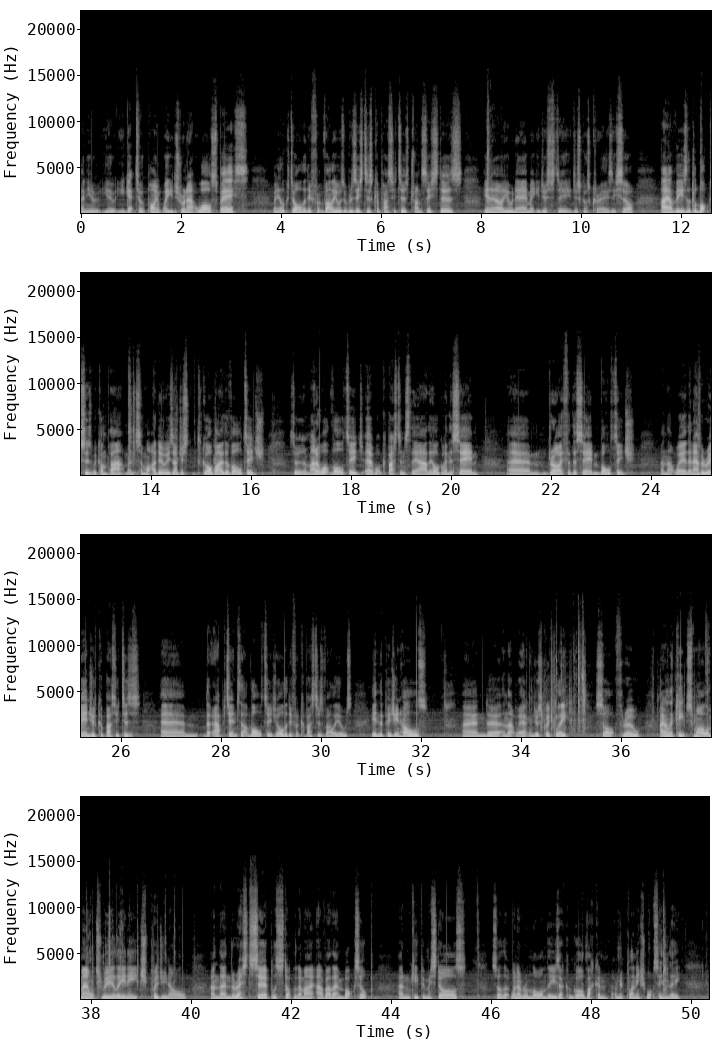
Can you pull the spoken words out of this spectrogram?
And you, you, you get to a point where you just run out of wall space when you look at all the different values of resistors, capacitors, transistors, you know, you name it, you just it just goes crazy. So I have these little boxes with compartments, and what I do is I just go by the voltage. So it doesn't matter what voltage, uh, what capacitance they are, they all go in the same um, drawer for the same voltage, and that way then I have a range of capacitors um, that appertain to that voltage, all the different capacitors values in the pigeonholes and uh, and that way I can just quickly sort through. I only keep small amounts really in each pigeonhole and then the rest surplus stock that I might have I then box up and keep in my stores so that when I run low on these I can go back and, and replenish what's in the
